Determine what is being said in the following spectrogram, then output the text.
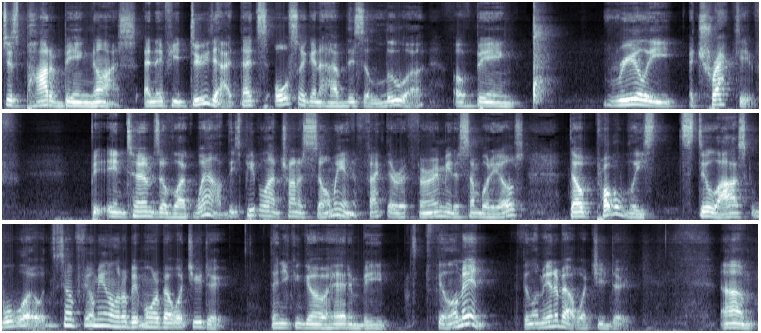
just part of being nice. And if you do that, that's also going to have this allure of being really attractive in terms of like, wow, these people aren't trying to sell me, and the fact they're referring me to somebody else, they'll probably still ask, well, what, so fill me in a little bit more about what you do. Then you can go ahead and be fill them in, fill them in about what you do. Um,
